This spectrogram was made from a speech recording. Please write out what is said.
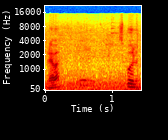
Berapa? sepuluh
